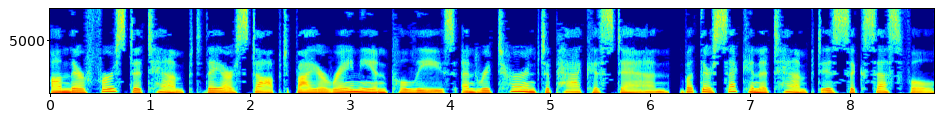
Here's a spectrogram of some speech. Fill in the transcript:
On their first attempt, they are stopped by Iranian police and returned to Pakistan, but their second attempt is successful.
